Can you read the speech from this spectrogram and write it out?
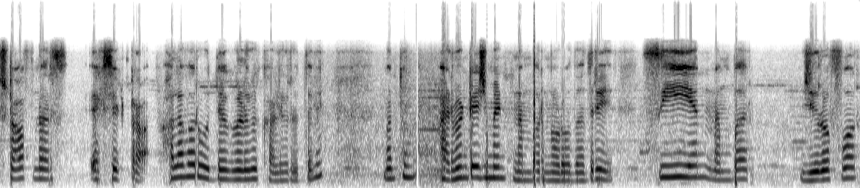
staff nurse etcetera ಹಲವಾರು ಉದ್ಯೋಗಗಳಿಗೆ ಖಾಲಿ ಇರುತ್ತವೆ. ಮತ್ತು ಅಡ್ವಾಂಟೇಜ್ಮೆಂಟ್ ನಂಬರ್ ನೋಡೋದಾದರೆ C N number zero four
